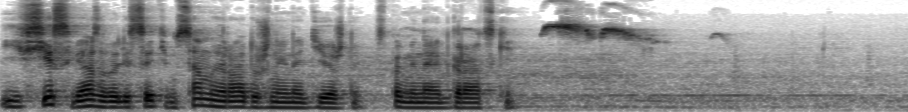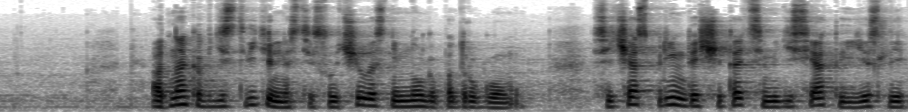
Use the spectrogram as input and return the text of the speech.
и все связывали с этим самые радужные надежды, вспоминает Градский. Однако в действительности случилось немного по-другому. Сейчас принято считать 70-е, если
